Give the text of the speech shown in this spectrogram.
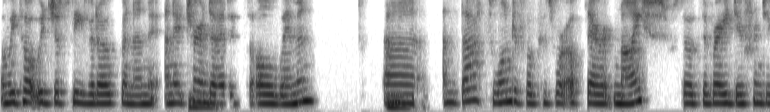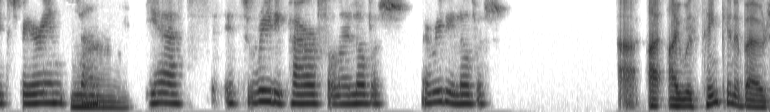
and we thought we'd just leave it open, and it, and it turned Mm. out it's all women, Mm. uh, and that's wonderful because we're up there at night, so it's a very different experience, and yeah, it's it's really powerful. I love it. I really love it. I, I I was thinking about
